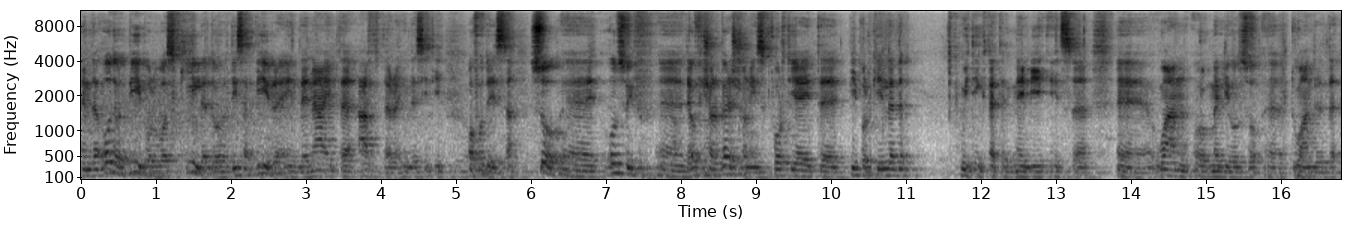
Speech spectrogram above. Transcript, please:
and the other people was killed or disappear in the night after in the city of Odessa. So uh, also if the official version is 48 people killed, we think that maybe it's uh, uh, one or maybe also uh, 200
